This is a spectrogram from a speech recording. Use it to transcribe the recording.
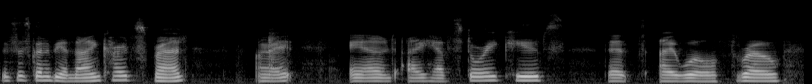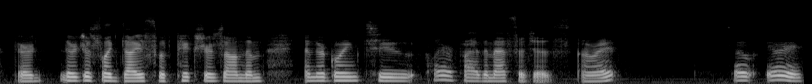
this is going to be a nine card spread. All right? And I have story cubes that I will throw they're, they're just like dice with pictures on them, and they're going to clarify the messages, all right? So, Aries,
